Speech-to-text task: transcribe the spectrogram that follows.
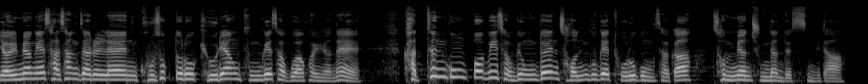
10명의 사상자를 낸 고속도로 교량 붕괴 사고와 관련해 같은 공법이 적용된 전국의 도로공사가 전면 중단됐습니다.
